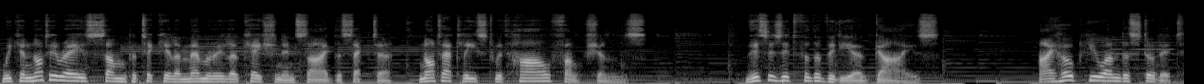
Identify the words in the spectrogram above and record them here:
We cannot erase some particular memory location inside the sector, not at least with HAL functions. This is it for the video guys. I hope you understood it.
